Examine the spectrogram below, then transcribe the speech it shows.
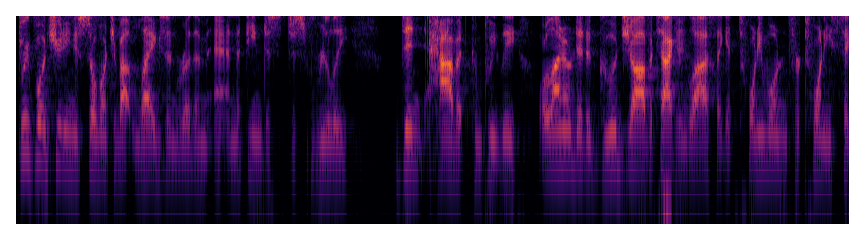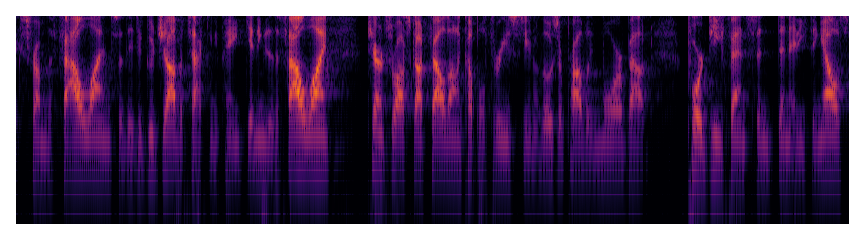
three point shooting is so much about legs and rhythm, and the team just just really didn't have it completely. Orlando did a good job attacking glass. They get 21 for 26 from the foul line, so they did a good job attacking paint, getting to the foul line. Terrence Ross got fouled on a couple threes. You know, those are probably more about poor defense than, than anything else.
